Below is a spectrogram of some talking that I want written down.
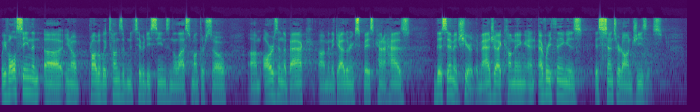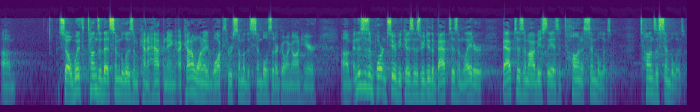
We've all seen, the, uh, you know, probably tons of nativity scenes in the last month or so. Um, ours in the back um, in the gathering space kind of has this image here the Magi coming, and everything is, is centered on Jesus. Um, so, with tons of that symbolism kind of happening, I kind of want to walk through some of the symbols that are going on here. Um, and this is important too because as we do the baptism later, baptism obviously has a ton of symbolism, tons of symbolism.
